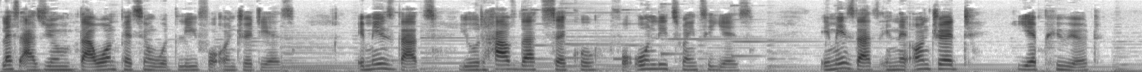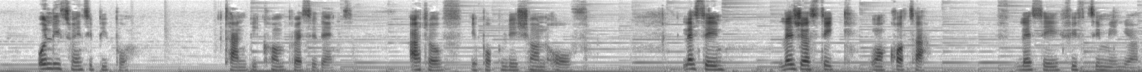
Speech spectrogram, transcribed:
Let's assume that one person would live for 100 years. It means that you would have that circle for only 20 years. It means that in a 100 year period, only 20 people can become president out of a population of let's say let's just take one quarter let's say 50 million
